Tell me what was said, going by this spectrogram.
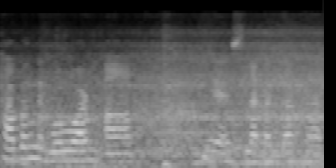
Habang nagwa-warm up, yes, lakad-lakad.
